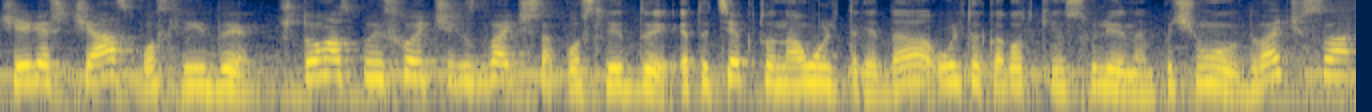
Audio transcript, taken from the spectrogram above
Через час после еды. Что у нас происходит через 2 часа после еды? Это те, кто на ультре, да, ультракороткие инсулины. Почему 2 часа?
